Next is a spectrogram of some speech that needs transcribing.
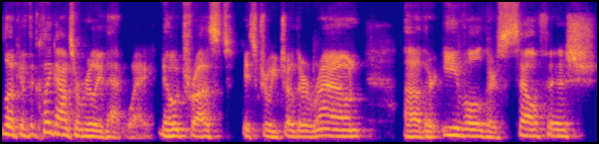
look, if the Klingons are really that way, no trust, they screw each other around, uh, they're evil, they're selfish,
